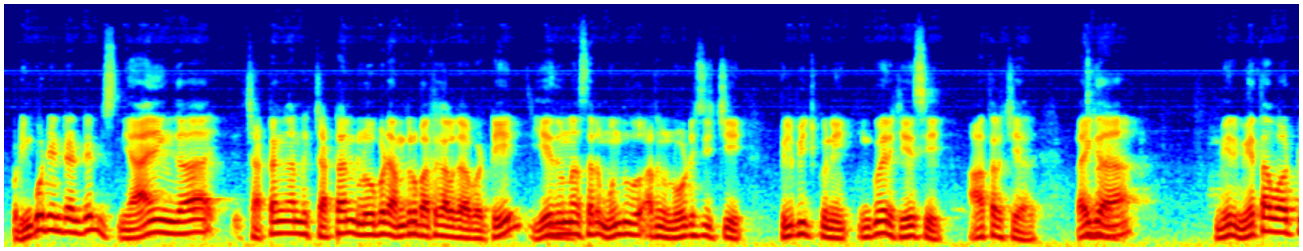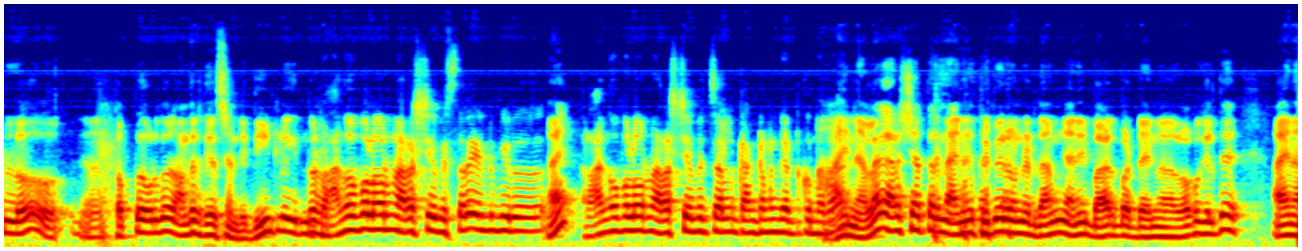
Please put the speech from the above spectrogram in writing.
ఇప్పుడు ఇంకోటి ఏంటంటే న్యాయంగా చట్టంగా చట్టానికి లోబడి అందరూ బతకాలి కాబట్టి ఏది ఉన్నా సరే ముందు అతను నోటీస్ ఇచ్చి పిలిపించుకుని ఎంక్వైరీ చేసి ఆతర చేయాలి. పైగా మీరు మిగతా వాటిల్లో తప్పు ఎవరిదో అందరూ తెలుసండి. దీంట్లో ఇది ఇప్పుడు రాంగోపాల్ వర్మ అరెస్ట్ చేపిస్తారా? ఏంటి మీరు వర్మ అరెస్ట్ చేపించాలని కంకణం కట్టుకున్నారా? ఆయన ఎలాగ అరెస్ట్ చేస్తారని ఆయన ప్రిపేర్ ఉన్నాడు. దాని ఆయన బాధపడ్డా ఆయన లోపలికి వెళ్తే ఆయన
